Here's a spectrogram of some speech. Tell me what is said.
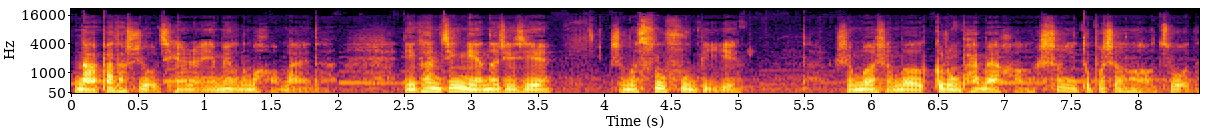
哪怕他是有钱人，也没有那么好卖的。你看今年的这些什么苏富比，什么什么各种拍卖行，生意都不是很好做的。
